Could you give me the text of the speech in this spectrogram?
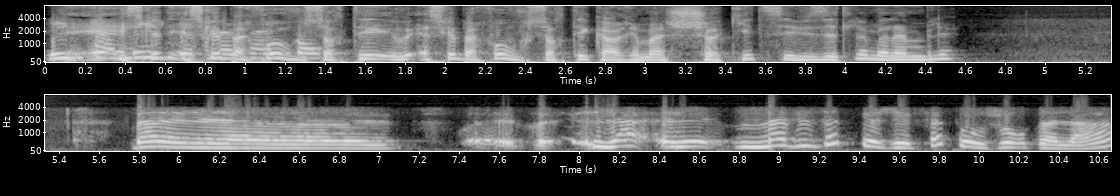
est-ce que, parfois vous sortez, est-ce que parfois vous sortez carrément choqué de ces visites-là, Madame Blais? Ben, euh, euh, ma visite que j'ai faite au jour de l'an,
